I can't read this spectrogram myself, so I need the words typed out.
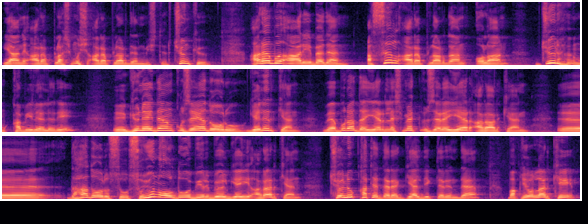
yani Araplaşmış Araplar denmiştir? Çünkü Arabı Aribe'den asıl Araplardan olan Cürhüm kabileleri e, güneyden kuzeye doğru gelirken ve burada yerleşmek üzere yer ararken e, daha doğrusu suyun olduğu bir bölgeyi ararken çölü kat ederek geldiklerinde bakıyorlar ki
